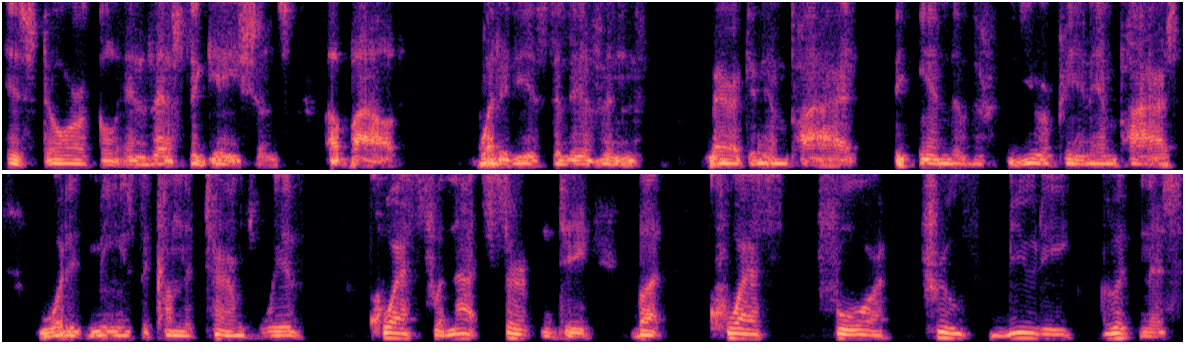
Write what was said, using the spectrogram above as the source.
historical investigations about what it is to live in American empire, the end of the European empires, what it means to come to terms with quest for not certainty, but quests for truth, beauty, goodness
